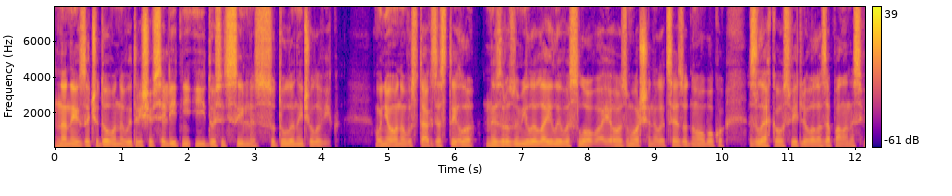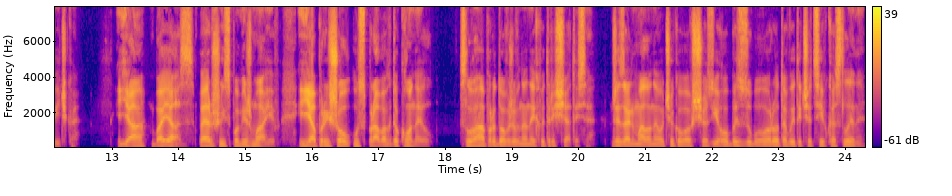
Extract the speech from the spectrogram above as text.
На них зачудовано витріщився літній і досить сильно зсутулений чоловік. У нього на вустах застигло незрозуміле лайливе слово, а його зморщене лице з одного боку злегка освітлювала запалена свічка. Я Баяз, перший з поміж магів, і я прийшов у справах до Конейл. Слуга продовжив на них витріщатися. Джезаль мало не очікував, що з його беззубого рота витече цівка слини.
